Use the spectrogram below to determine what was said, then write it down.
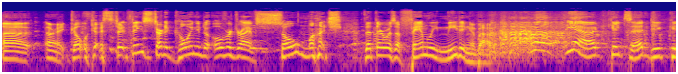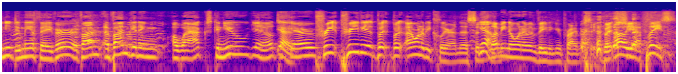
Uh, all right, go, go. st- Things started going into overdrive so much that there was a family meeting about it. Well, yeah. Kate said, do you, "Can you do me a favor? If I'm if I'm getting a wax, can you you know take Yeah. care of?" Pre- previous, but but I want to be clear on this, and Yeah. let me know when I'm invading your privacy. But Oh she- yeah, please.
